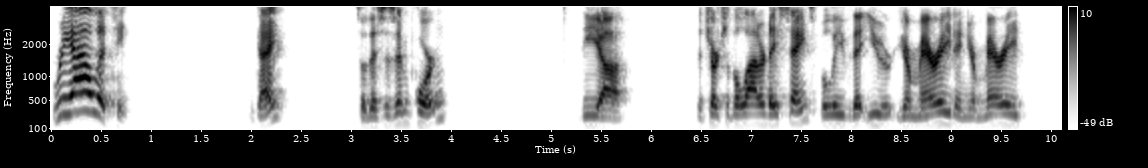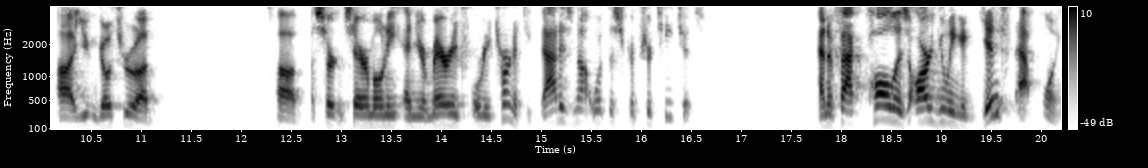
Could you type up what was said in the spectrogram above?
reality. Okay? So this is important. The, uh, the Church of the Latter day Saints believe that you, you're married and you're married, uh, you can go through a, a, a certain ceremony and you're married for eternity. That is not what the scripture teaches. And in fact, Paul is arguing against that point.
